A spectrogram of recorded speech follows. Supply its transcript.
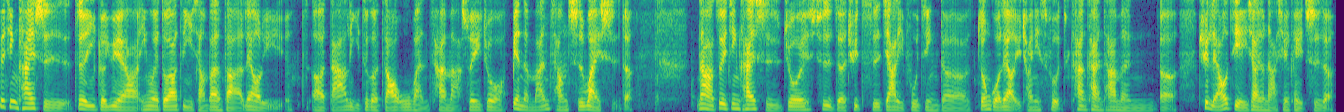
最近开始这一个月啊，因为都要自己想办法料理呃打理这个早午晚餐嘛，所以就变得蛮常吃外食的。那最近开始就会试着去吃家里附近的中国料理 Chinese food，看看他们呃去了解一下有哪些可以吃的。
